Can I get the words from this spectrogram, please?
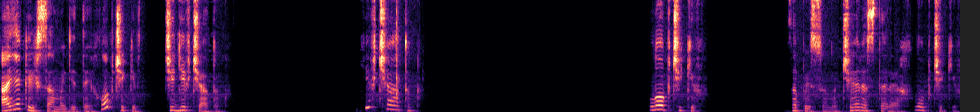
А яких саме дітей? Хлопчиків чи дівчаток? Дівчаток. Хлопчиків. Записуємо через тере хлопчиків.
